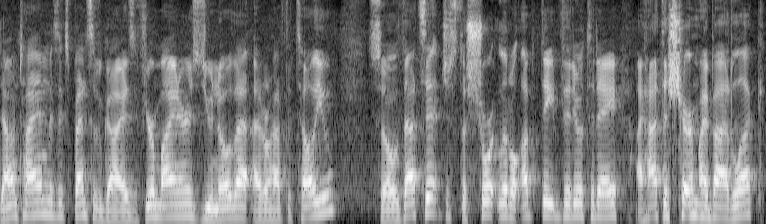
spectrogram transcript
downtime is expensive, guys. If you're miners, you know that. I don't have to tell you. So that's it. Just a short little update video today. I had to share my bad luck.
